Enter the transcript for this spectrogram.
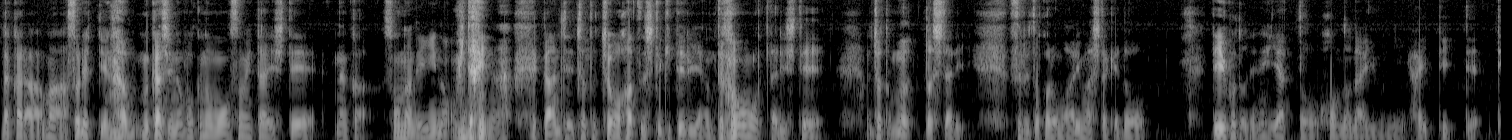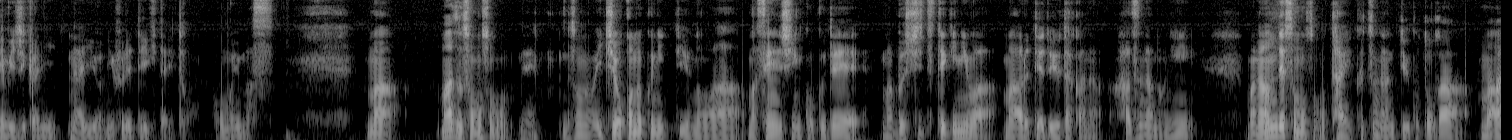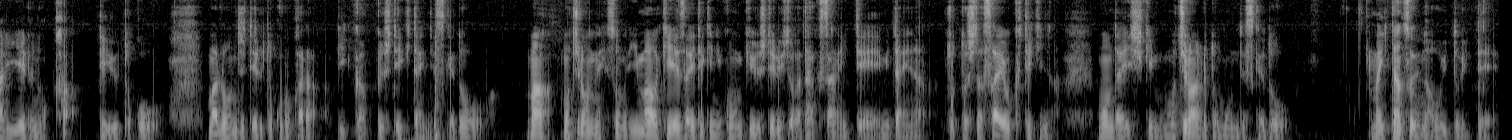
だからまあそれっていうのは昔の僕の妄想に対してなんかそんなんでいいの？みたいな 感じでちょっと挑発してきてるやんとか思ったりしてちょっとムッとしたりするところもありましたけどっていうことでねやっと本の内容に入っていって手短に内容に触れていきたいと思います。まあまずそもそもね、その一応この国っていうのは、まあ、先進国で、まあ、物質的には、まあ、ある程度豊かなはずなのに、まあ、なんでそもそも退屈なんていうことが、まあ、あり得るのかっていうとこを、まあ、論じてるところからピックアップしていきたいんですけど、まあ、もちろんね、その今は経済的に困窮してる人がたくさんいて、みたいな、ちょっとした左翼的な問題意識ももちろんあると思うんですけど、まあ、一旦そういうのは置いといて、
